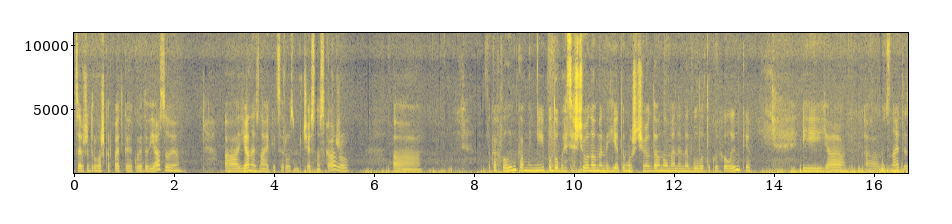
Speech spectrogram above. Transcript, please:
це вже друга шкарпетка, яку я дов'язую. А, я не знаю, який це розмір, чесно скажу. А, така хвилинка мені подобається, що вона в мене є, тому що давно в мене не було такої хвилинки. І я, знаєте,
